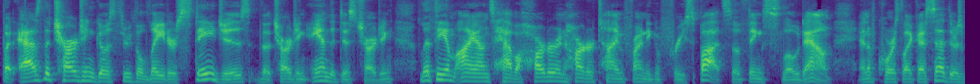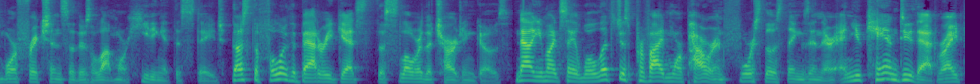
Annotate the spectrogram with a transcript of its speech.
but as the charging goes through the later stages, the charging and the discharging, lithium ions have a harder and harder time finding a free spot, so things slow down. And of course, like I said, there's more friction, so there's a lot more heating at this stage. Thus, the fuller the battery gets, the slower the charging goes. Now you might say, well, let's just provide more power and force those things in there. And you can do that, right?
